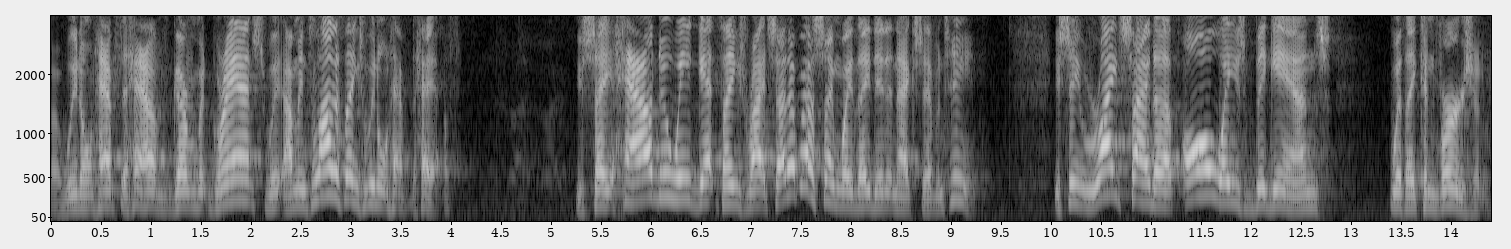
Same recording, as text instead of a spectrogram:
Uh, we don't have to have government grants. We, I mean, it's a lot of things we don't have to have. You say, how do we get things right side up? Well, the same way they did in Acts 17. You see, right side up always begins with a conversion.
